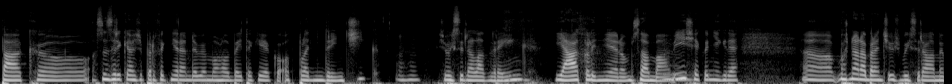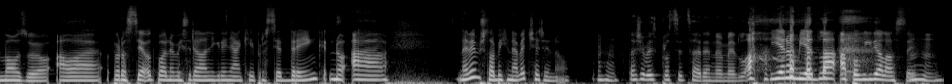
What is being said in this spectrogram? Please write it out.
pak uh, jsem si říkala, že perfektní rande by mohlo být taky jako odpolední drinčík, Mhm. že bych si dala drink, já klidně jenom sama, Mhm. víš, jako někde, uh, možná na branči už bych si dala mimozu, jo, ale prostě odpoledne bych si dala někde nějaký prostě drink, no a nevím, šla bych na večeři, no. Mhm. Takže bys prostě celý den nemydla. Jenom jedla a povídala si. Mhm.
